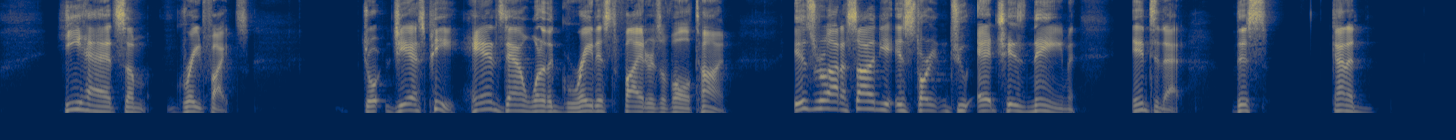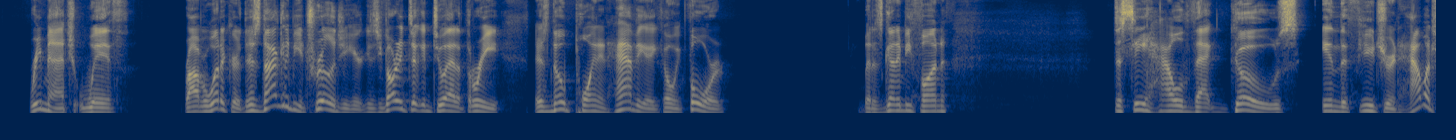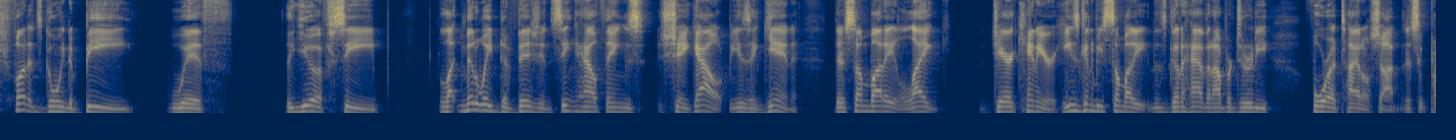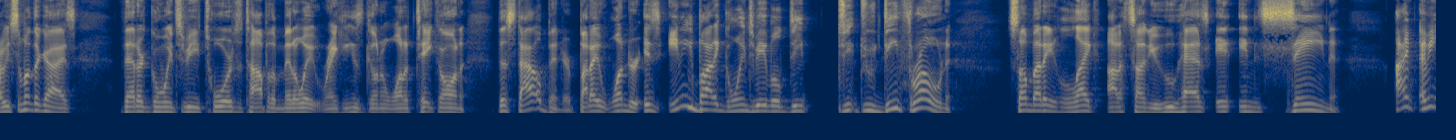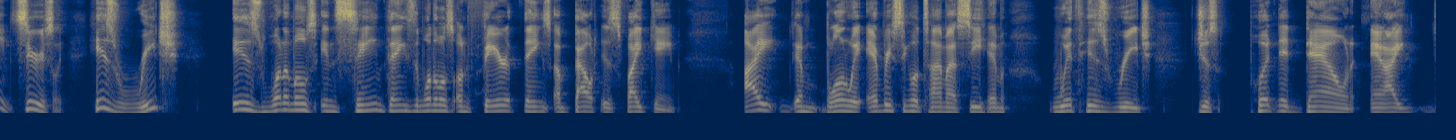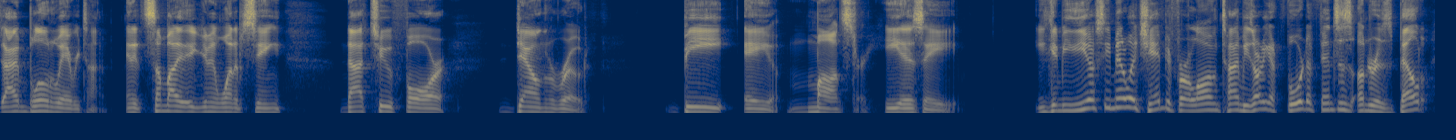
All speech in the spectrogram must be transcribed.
He had some great fights. GSP, hands down, one of the greatest fighters of all time. Israel Adesanya is starting to etch his name into that. This kind of rematch with Robert Whitaker. There's not going to be a trilogy here because you've already taken two out of three. There's no point in having it going forward. But it's going to be fun to see how that goes in the future and how much fun it's going to be with the UFC like middleweight division, seeing how things shake out. Because again, there's somebody like Jared Cannonier. He's going to be somebody that's going to have an opportunity for a title shot. There's probably some other guys that are going to be towards the top of the middleweight rankings going to want to take on the style bender. But I wonder, is anybody going to be able to, de- to dethrone somebody like Adesanya who has an insane, I, I mean, seriously, his reach is one of the most insane things and one of the most unfair things about his fight game. I am blown away every single time I see him with his reach, just putting it down, and I I'm blown away every time. And it's somebody that you're gonna wind up seeing not too far down the road. Be a monster. He is a he's gonna be the UFC middleweight champion for a long time. He's already got four defenses under his belt.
